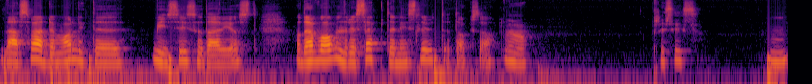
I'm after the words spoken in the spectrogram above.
läsvärd. Den var lite mysig sådär just. Och där var väl recepten i slutet också. Ja, precis. Mm.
